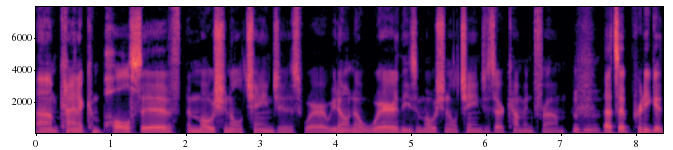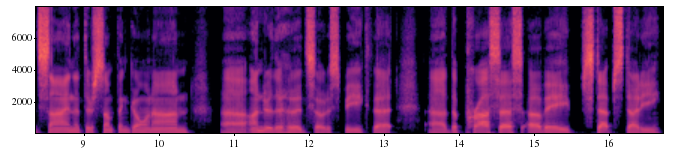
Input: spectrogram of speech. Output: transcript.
um, kind of compulsive emotional changes where we don't know where these emotional changes are coming from. hmm That's a pretty good sign that there's something going on uh, under the hood, so to speak, that uh, the process of a step study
